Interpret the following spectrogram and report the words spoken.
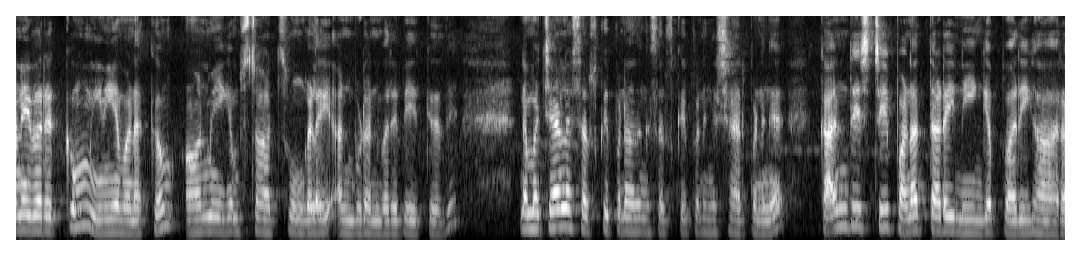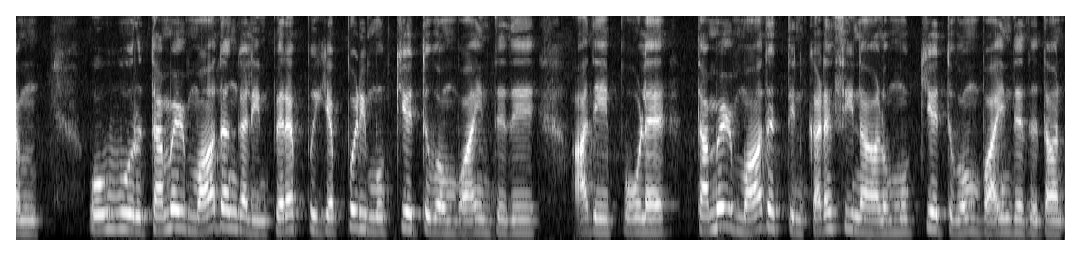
அனைவருக்கும் இனிய வணக்கம். ஆன்மீகம் ஸ்டார்ட்ஸ் உங்களை அன்புடன் வரவேற்கிறது. நம்ம சேனலை சப்ஸ்கிரைப் பண்ணாதவங்க சப்ஸ்கிரைப் பண்ணுங்கள் ஷேர் பண்ணுங்கள் கந்திஷ்டி பணத்தடை நீங்க பரிகாரம். ஒவ்வொரு தமிழ் மாதங்களின் பிறப்பு எப்படி முக்கியத்துவம் வாய்ந்தது? அதே போல தமிழ் மாதத்தின் கடைசி நாளும் முக்கியத்துவம் வாய்ந்தது தான்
